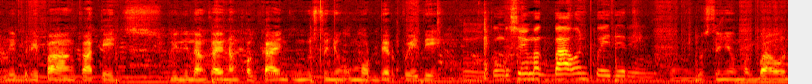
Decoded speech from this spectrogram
libre pa ang cottage. Bili lang kayo ng pagkain kung gusto nyo umorder, pwede. Mm, kung gusto nyo magbaon, pwede rin. Kung gusto nyo magbaon,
